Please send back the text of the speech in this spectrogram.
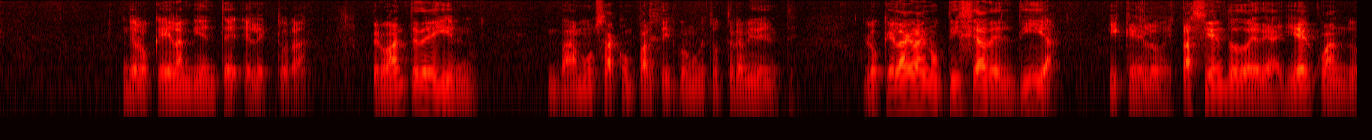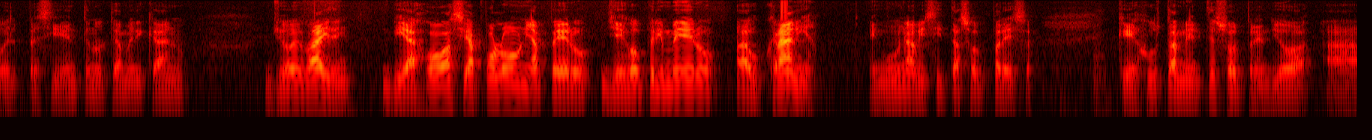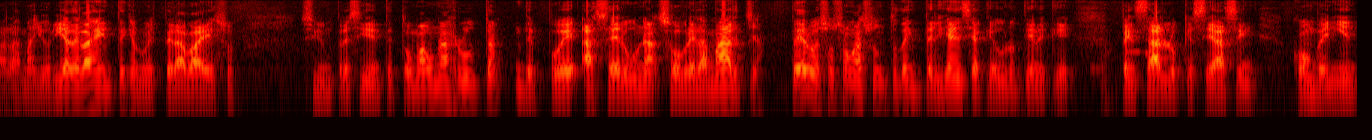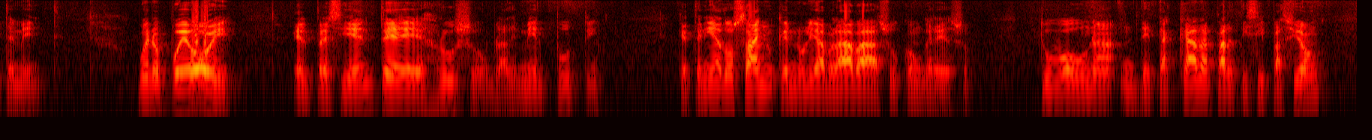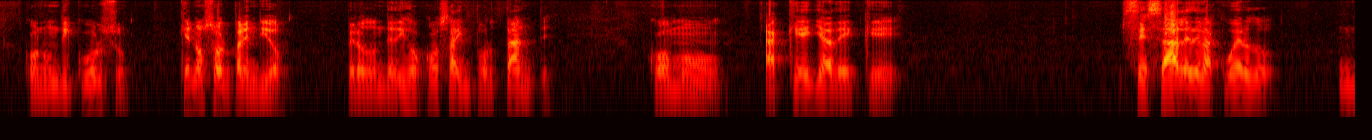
de lo que es el ambiente electoral. Pero antes de irnos, vamos a compartir con nuestros televidentes lo que es la gran noticia del día y que lo está haciendo desde ayer cuando el presidente norteamericano Joe Biden viajó hacia Polonia, pero llegó primero a Ucrania en una visita sorpresa que justamente sorprendió a, la mayoría de la gente que no esperaba eso. Si un presidente toma una ruta, después hacer una sobre la marcha. Pero esos son asuntos de inteligencia que uno tiene que pensar lo que se hacen convenientemente. Bueno, pues hoy el presidente ruso, Vladimir Putin, que tenía dos años que no le hablaba a su Congreso, tuvo una destacada participación con un discurso que no sorprendió, pero donde dijo cosas importantes, como aquella de que se sale del acuerdo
